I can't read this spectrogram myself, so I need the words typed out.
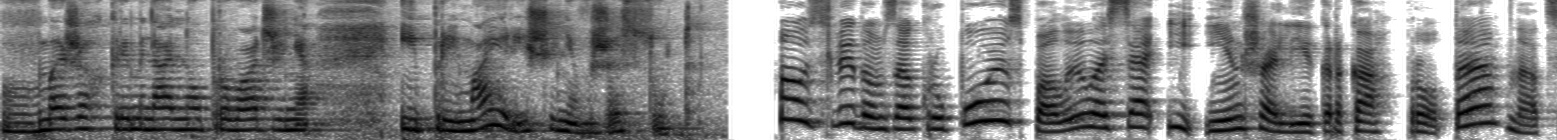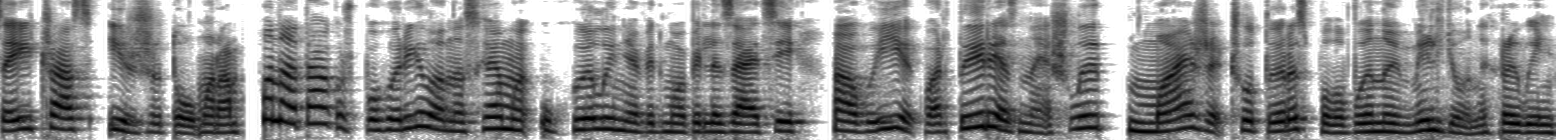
в межах кримінального провадження і приймає рішення вже суд. Ось слідом за крупою спалилася і інша лікарка. Проте на цей час із Житомира. Вона також погоріла на схеми ухилення від мобілізації, а в її квартирі знайшли майже 4,5 мільйони гривень.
